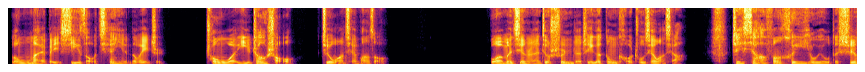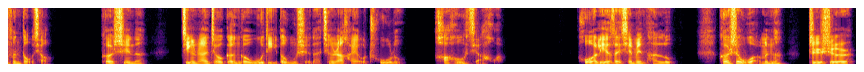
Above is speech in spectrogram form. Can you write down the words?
龙脉被吸走牵引的位置，冲我一招手就往前方走。我们竟然就顺着这个洞口逐渐往下，这下方黑黝黝的，十分陡峭，可是呢，竟然就跟个无底洞似的，竟然还有出路。好家伙！火烈在前面探路，可是我们呢，只是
